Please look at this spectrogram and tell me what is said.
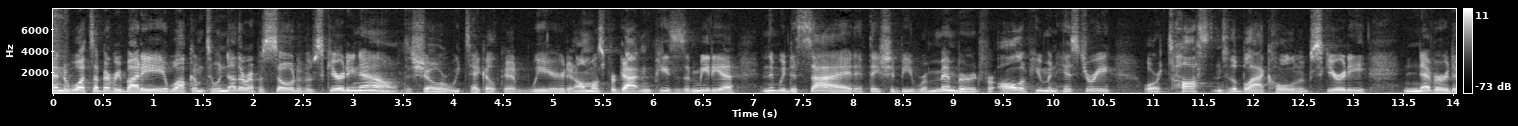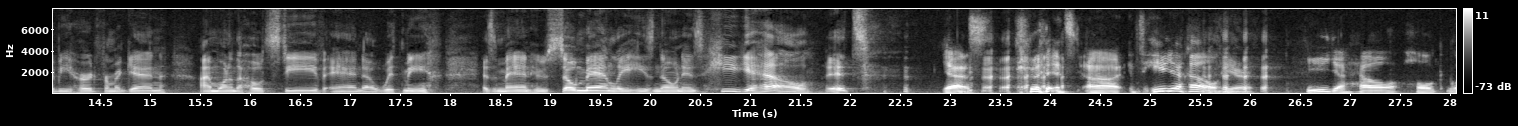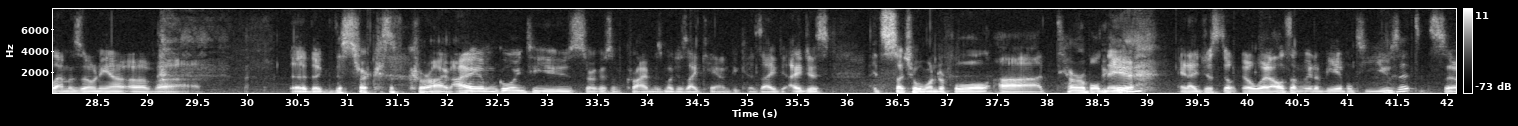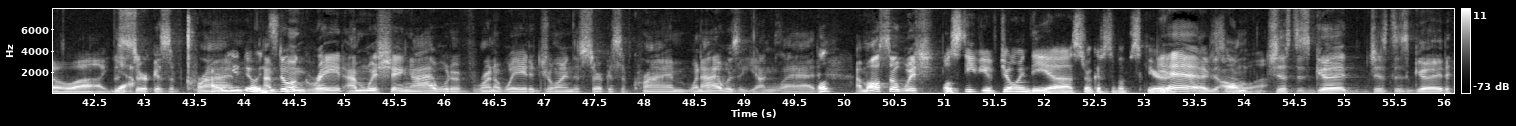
And what's up, everybody? Welcome to another episode of Obscurity Now, the show where we take a look at weird and almost forgotten pieces of media, and then we decide if they should be remembered for all of human history or tossed into the black hole of obscurity, never to be heard from again. I'm one of the hosts, Steve, and uh, with me is a man who's so manly he's known as He Yahel. It's Yes, it's uh, it's he ya hell here. He ya hell Hulk Glamazonia of uh, the, the the Circus of Crime. I am going to use Circus of Crime as much as I can because I I just it's such a wonderful uh, terrible name. Yeah. And I just don't know what else I'm going to be able to use it. So uh, the yeah, circus of crime. How are you doing, I'm Steve? doing great. I'm wishing I would have run away to join the circus of crime when I was a young lad. Well- I'm also wish. well, Steve, you've joined the uh, Circus of Obscurity. Yeah, so, al- uh, just as good, just as good.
